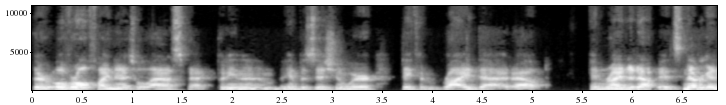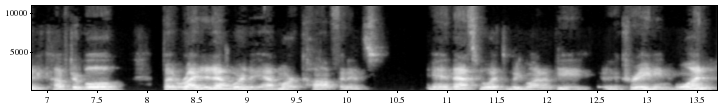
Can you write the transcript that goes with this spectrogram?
their overall financial aspect, putting them in position where they could ride that out and ride it out. It's never going to be comfortable, but ride it out where they have more confidence. And that's what we want to be creating. One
